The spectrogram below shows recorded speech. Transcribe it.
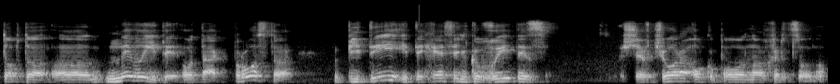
Тобто не вийти отак просто піти і тихесенько вийти з ще вчора окупованого Херсону.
